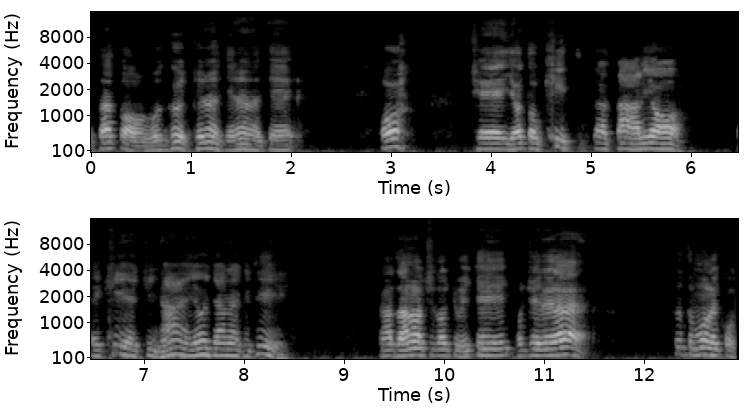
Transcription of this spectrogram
Cho ta tỏ vẫn cho nên cho nên là thế. ช要到ย大大了ดตาต要讲那个คิดจี到หาย不จานะกที่อ呃จารย์เราชิดจุ๋ย到จพ不เลย呃ะทุ我ทุกโมเลกด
